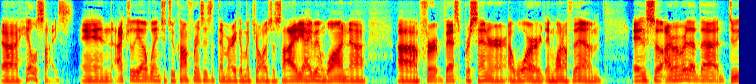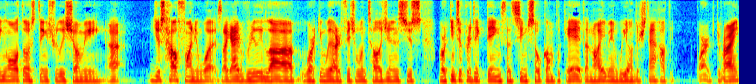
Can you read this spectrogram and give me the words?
uh, hail size. And actually, I went to two conferences at the American Meteorology Society. I even won uh, uh, for Best Presenter award in one of them. And so I remember that that doing all those things really showed me uh, just how fun it was. Like I really love working with artificial intelligence, just working to predict things that seem so complicated and not even we understand how they work, right?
